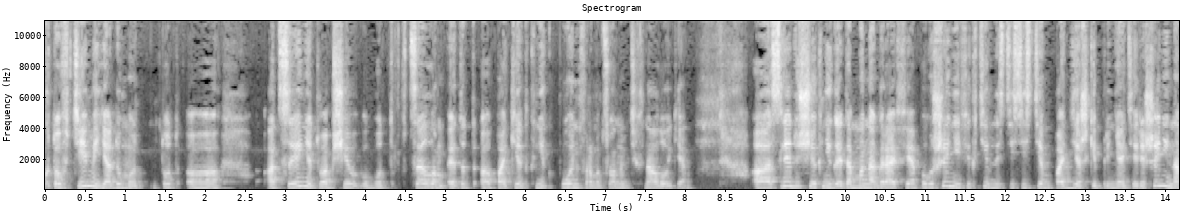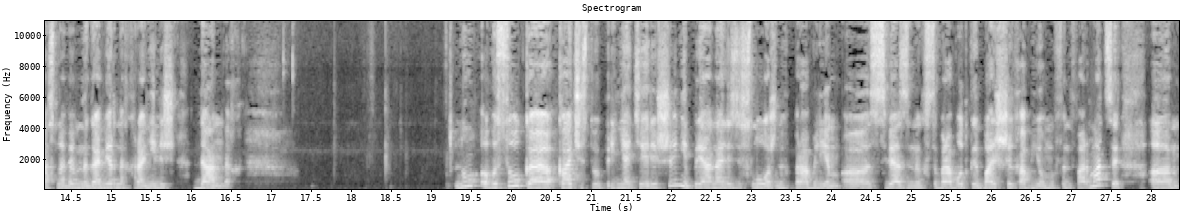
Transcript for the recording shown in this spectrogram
э, кто в теме, я думаю, тот оценит вообще вот в целом этот пакет книг по информационным технологиям. А, следующая книга – это монография «Повышение эффективности систем поддержки принятия решений на основе многомерных хранилищ данных». Ну, высокое качество принятия решений при анализе сложных проблем, а, связанных с обработкой больших объемов информации, а,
